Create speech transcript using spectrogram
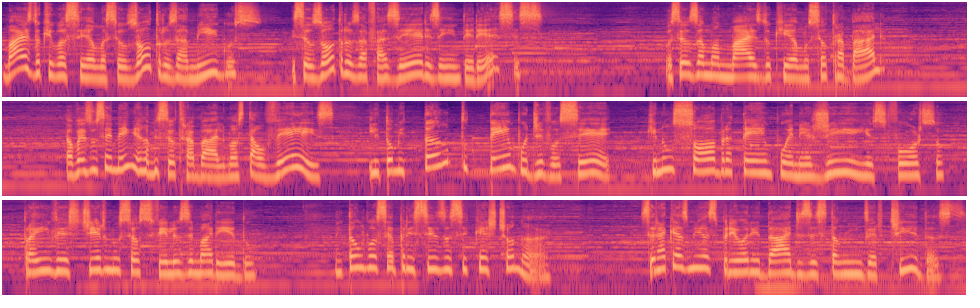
mais do que você ama seus outros amigos e seus outros afazeres e interesses? Você os ama mais do que ama o seu trabalho? Talvez você nem ame seu trabalho, mas talvez ele tome tanto tempo de você que não sobra tempo, energia e esforço para investir nos seus filhos e marido. Então você precisa se questionar: será que as minhas prioridades estão invertidas?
